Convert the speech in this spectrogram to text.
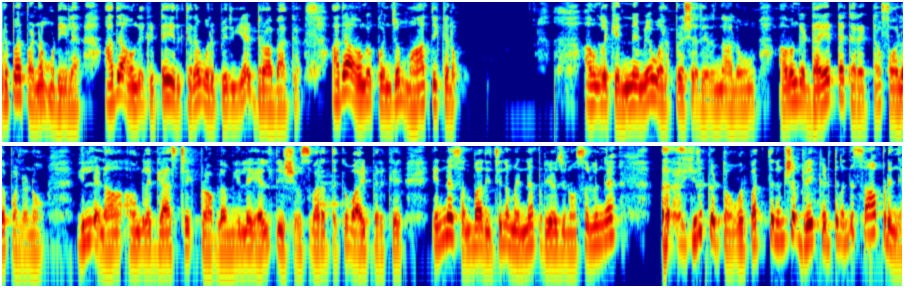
ப்ரிப்பேர் பண்ண முடியல. அது அவங்கக்கிட்ட இருக்கிற ஒரு பெரிய ட்ராபேக்கு அதை அவங்க கொஞ்சம் மாற்றிக்கணும் அவங்களுக்கு என்னமே ஒர்க் ப்ரெஷர் இருந்தாலும் அவங்க டயட்டை கரெக்டாக ஃபாலோ பண்ணணும். இல்லைனா அவங்களுக்கு கேஸ்ட்ரிக் ப்ராப்ளம் இல்லை ஹெல்த் இஷ்யூஸ் வரத்துக்கு வாய்ப்பு இருக்குது என்ன சம்பாதிச்சு நம்ம என்ன பிரயோஜனம்? சொல்லுங்கள் இருக்கட்டும். ஒரு பத்து நிமிஷம் பிரேக் எடுத்து வந்து சாப்பிடுங்க.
